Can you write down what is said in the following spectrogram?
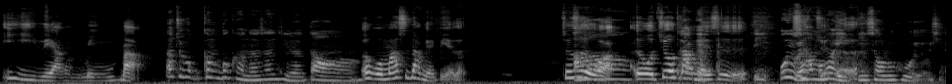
一两名吧。那就更不可能申请得到啊！呃，我妈是让给别人，就是我，啊、我舅他们是低，我以为他们会以低收入户为优先。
